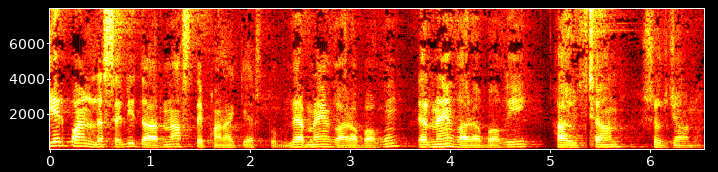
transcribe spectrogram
երբ այն լսելի դառնա Ստեփանակերտում, Լեռնային Ղարաբաղում, Լեռնային Ղարաբաղի հայության շրջանում։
